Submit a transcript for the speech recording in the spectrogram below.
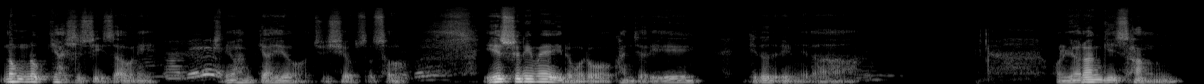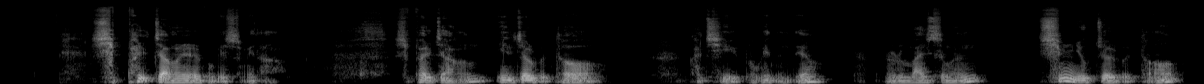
넉넉히 하실 수 있사오니 아멘. 주님 함께하여 주시옵소서. 아멘. 예수님의 이름으로 간절히 기도드립니다. 오늘 열왕기상 18장을 보겠습니다. 18장 1절부터 같이 보겠는데요. 오늘 말씀은 16절부터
